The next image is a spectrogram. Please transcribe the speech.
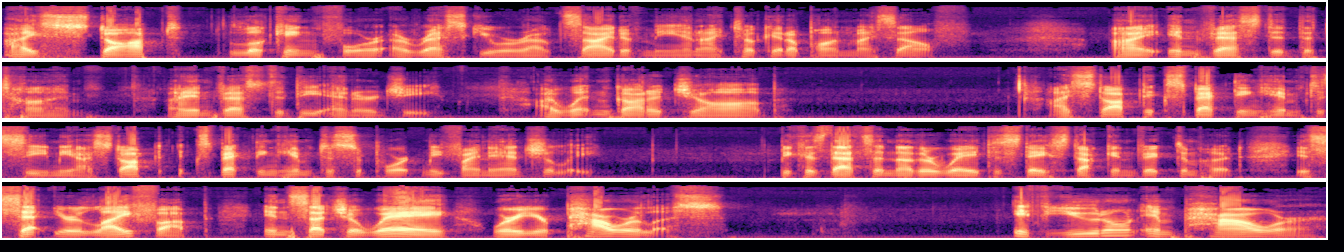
I stopped looking for a rescuer outside of me and I took it upon myself. I invested the time. I invested the energy. I went and got a job. I stopped expecting him to see me. I stopped expecting him to support me financially. Because that's another way to stay stuck in victimhood is set your life up in such a way where you're powerless. If you don't empower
